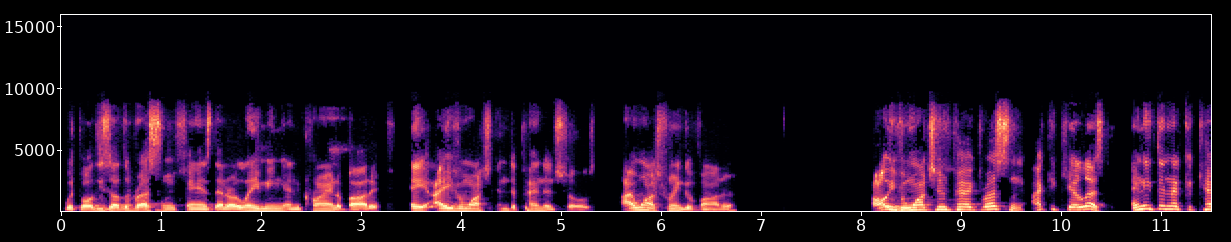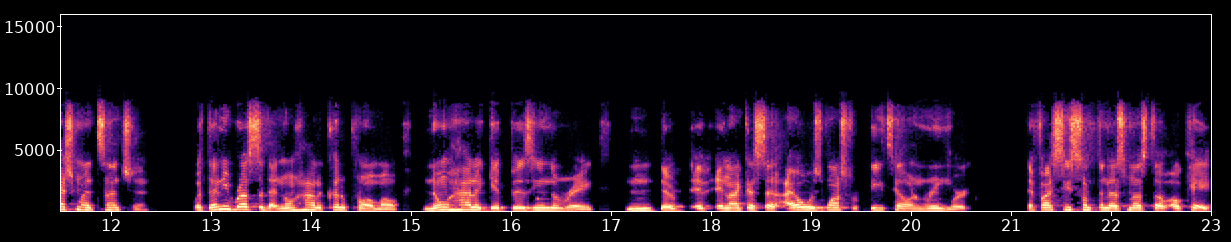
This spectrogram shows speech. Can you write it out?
with all these other wrestling fans that are laming and crying about it. Hey, I even watch independent shows. I watch Ring of Honor. I'll even watch Impact Wrestling. I could care less. Anything that could catch my attention with any wrestler that know how to cut a promo, know how to get busy in the ring. And like I said, I always watch for detail and ring work. If I see something that's messed up, okay,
